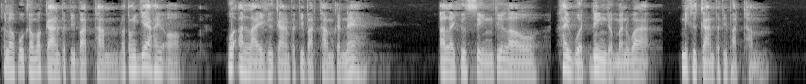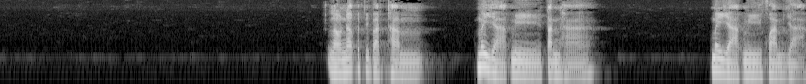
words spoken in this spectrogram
ถ้าเราพูดคำว่าการปฏิบัติธรรม เราต้องแยกให้ออก ว่าอะไรคือการปฏิบัติธรรมกันแน่ อะไรคือสิ่งที่เราให้ wording กับมันว่า นี่คือการปฏิบัติธรรมเรานักปฏิบัติธรรม ไม่อยากมีตัณหา ไม่อยากมีความอยาก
